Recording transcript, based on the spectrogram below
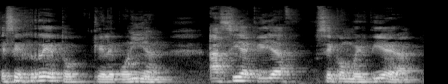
ese reto que le ponían hacía que ella se convirtiera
